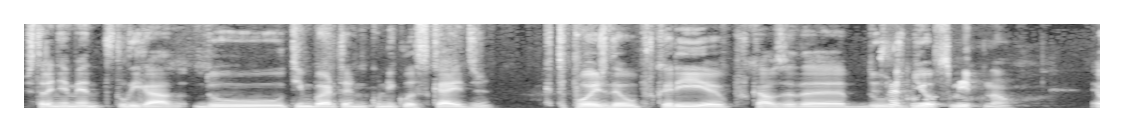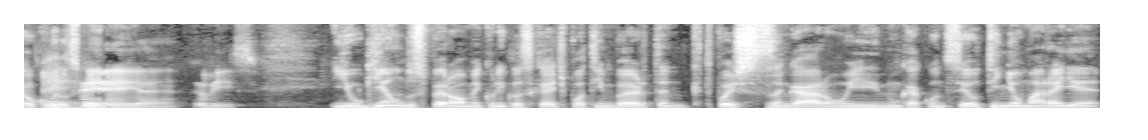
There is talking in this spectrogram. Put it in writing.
estranhamente ligado, do Tim Burton com o Nicolas Cage, que depois deu porcaria por causa da, dos. Isso é com o Will Smith, não. É o com É, o Will É, Smith. é, é. Eu vi isso. E o guião do Super-Homem com o Nicolas Cage para o Tim Burton, que depois se zangaram e nunca aconteceu, tinha uma aranha,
